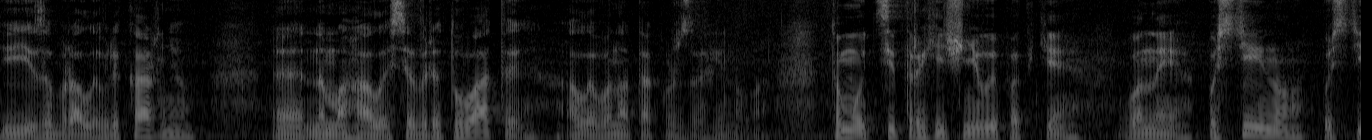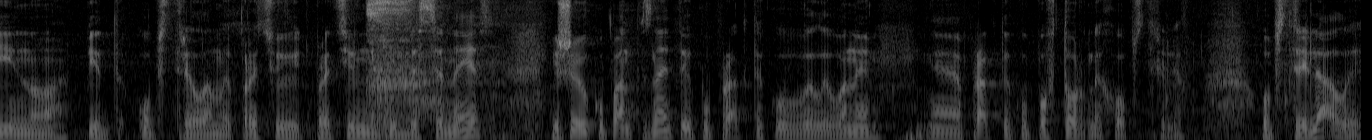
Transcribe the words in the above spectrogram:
Її забрали в лікарню, е, намагалися врятувати, але вона також загинула. Тому ці трагічні випадки. Вони постійно, постійно під обстрілами працюють працівники ДСНС. І ще окупанти, знаєте, яку практику ввели? Вони е, практику повторних обстрілів. Обстріляли,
